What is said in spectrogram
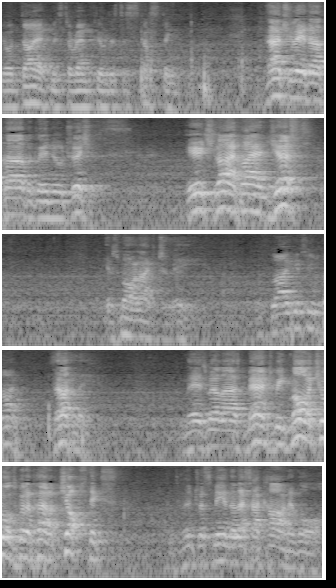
Your diet, Mr. Renfield, is disgusting. Actually, they're perfectly nutritious. Each life I ingest gives more life to me. Fly gives you life. Certainly. May as well ask man to eat molecules with a pair of chopsticks and to interest me in the lesser carnivore.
